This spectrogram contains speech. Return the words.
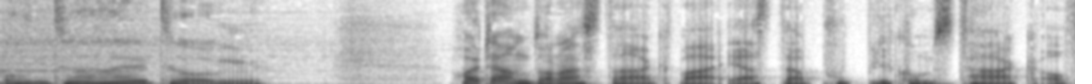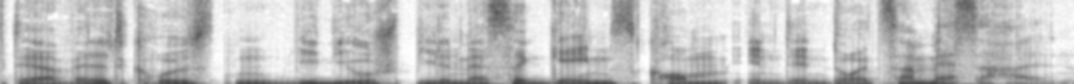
Unterhaltung. Heute am Donnerstag war erster Publikumstag auf der weltgrößten Videospielmesse Gamescom in den Deutzer Messehallen.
